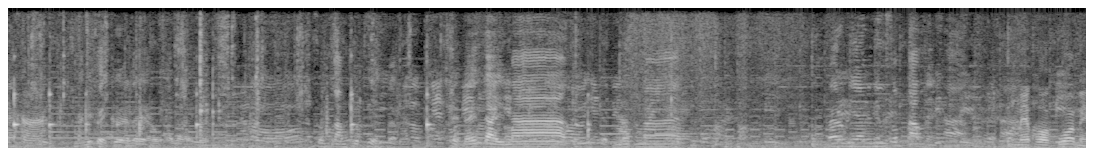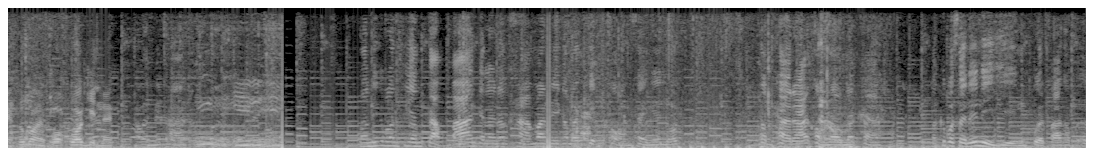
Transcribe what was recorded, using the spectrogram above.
นะคะอันนี้ใส่เกลือแล้วอร่อยส้มตำคือเผ็ดแบบเผ็ดได้ใจมากเผ็ดมากมาเรียนรีวิวส้มตำหน่อยค่ะแม่พอคั่วแม่ทุกหน่อยพอคั่วกินเลยอร่อยไหมคะตอนนี้กำลังเตรียมกลับบ้านกันแล้วนะคะ มาเรียกำลังเก็บของใส่ในรถสัมภาระของเรานะคะ แล้วก็มาใส่ได้หนีหญิง เปิดฝาครับเอ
